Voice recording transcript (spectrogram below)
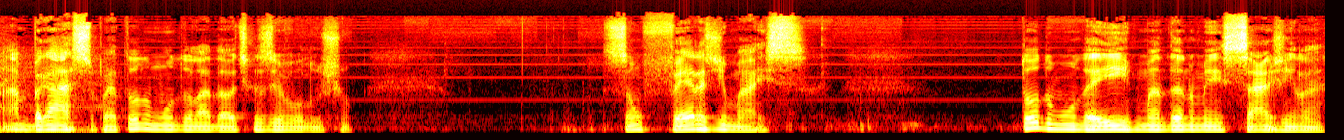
Um abraço para todo mundo lá da Óticas Evolution. São feras demais. Todo mundo aí mandando mensagem lá.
